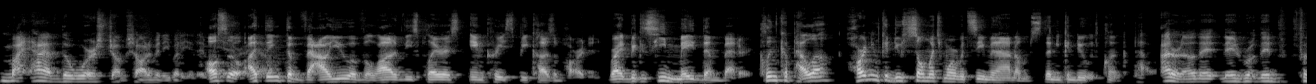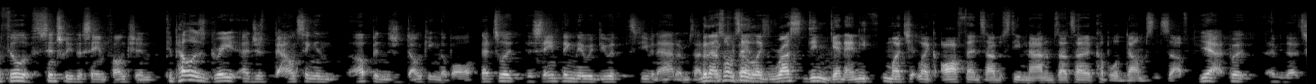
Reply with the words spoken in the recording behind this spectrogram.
might have the worst jump shot of anybody in the Also, right I now. think the value of a lot of these players increased because of Harden, right? Because he made them better. Clint Capela, Harden could do so much more with Steven Adams than he can do with Clint Capela. I don't know. They they'd they'd fulfill essentially the same function. Capela is great at just bouncing and up and just dunking the ball. That's like the same thing they would do with Steven Adams. But that's what I'm saying. Like Russ didn't get any much like offense out of Steven Adams outside a couple of dumps and stuff. yeah, but I mean that's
